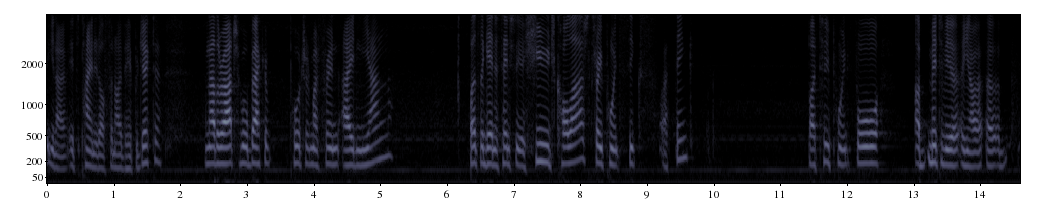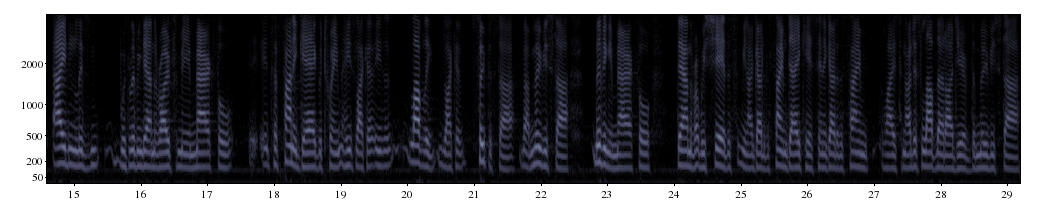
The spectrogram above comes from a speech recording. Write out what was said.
you know, it's painted off an overhead projector. Another Archibald back portrait of my friend Aden Young. Once again, essentially a huge collage, 3.6, I think by 2.4. Uh, meant to be a, you know, a, Aden lives, was living down the road from me in Marrickville. It's a funny gag between, he's like a, he's a lovely, like a superstar, a movie star, living in Marrickville. Down the road, we share this, you know, go to the same daycare centre, go to the same place, and I just love that idea of the movie star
